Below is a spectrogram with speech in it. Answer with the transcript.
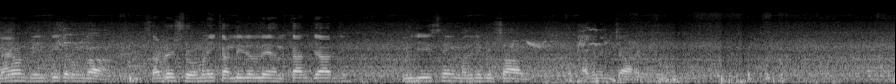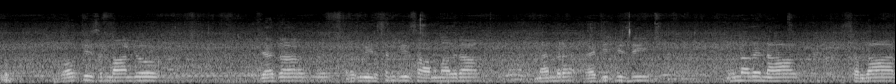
ਮੈਂ ਹੁਣ ਬੇਨਤੀ ਕਰੂੰਗਾ ਸਾਡੇ ਸ਼੍ਰੋਮਣੀ ਅਕਾਲੀ ਦਲ ਦੇ ਹਲਕਾ ਇੰਚਾਰਜ ਮਨਜੀਤ ਸਿੰਘ ਮਦਨੀਪੁਰ ਸਾਹਿਬ ਆਪਣੇ ਵਿਚਾਰ ਬਹੁਤ ਹੀ ਸਨਮਾਨਯੋਗ ਜੈਦਾਰ ਰਘਵੀਰ ਸਿੰਘ ਜੀ ਸਾਨ ਮਾਜਰਾ ਮੈਂਬਰ ਐਜੀਪੀਸੀ ਉਹਨਾਂ ਦੇ ਨਾਲ ਸਰਦਾਰ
